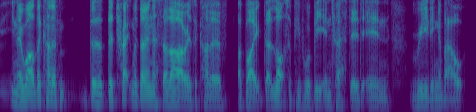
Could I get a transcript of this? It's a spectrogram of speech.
you know, while the kind of the the Trek Madone SLR is a kind of a bike that lots of people would be interested in reading about.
